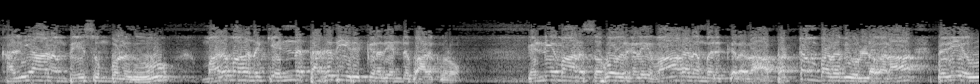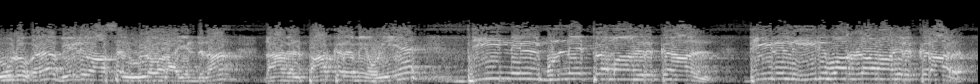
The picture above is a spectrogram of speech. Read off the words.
கல்யாணம் பேசும் பொழுது மருமகனுக்கு என்ன தகுதி இருக்கிறது என்று பார்க்கிறோம். கண்ணியமான சகோதரர்களே வாகனம் இருக்கிறதா? பட்டம் பதவி உள்ளவரா? பெரிய ஊடு வீடு வாசல் உள்ளவரா என்றுதான் நாங்கள் பார்க்கிறோமே ஒழிய தீனில் முன்னேற்றமாக இருக்கிறாள். தீனில் ஈடுபாடுள்ளவராக இருக்கிறார்.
